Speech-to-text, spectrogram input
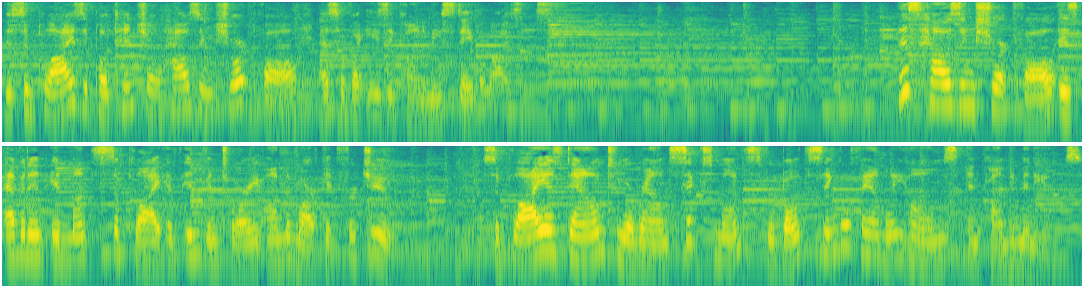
This implies a potential housing shortfall as Hawaii's economy stabilizes. This housing shortfall is evident in months' supply of inventory on the market for June. Supply is down to around six months for both single family homes and condominiums.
